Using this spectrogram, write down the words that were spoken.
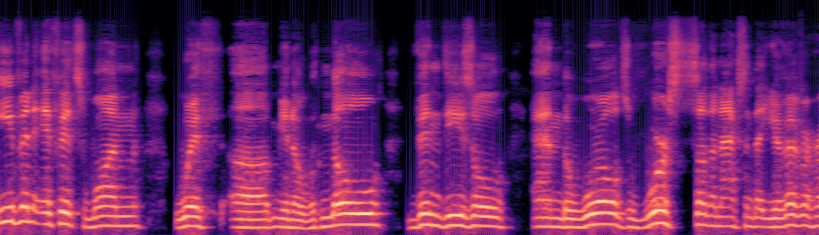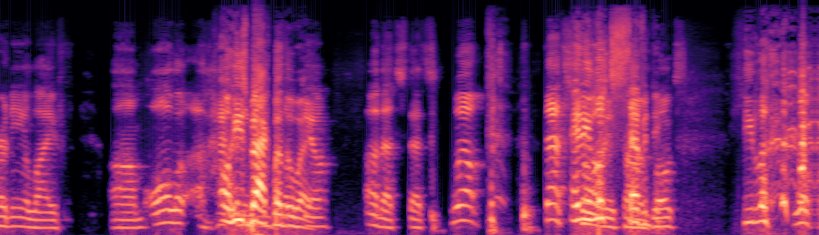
even if it's one with um, you know, with no Vin Diesel and the world's worst Southern accent that you've ever heard in your life. Um, all uh, Oh, he's back, by the way. Oh, that's that's well, that's And he looks 70. folks He look. look,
